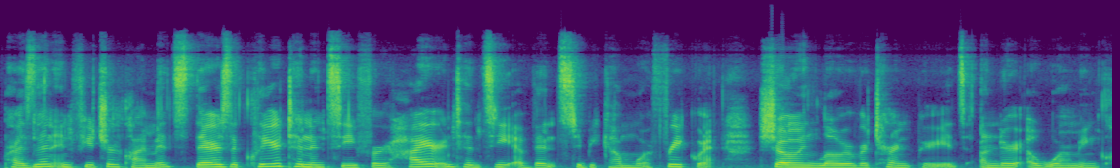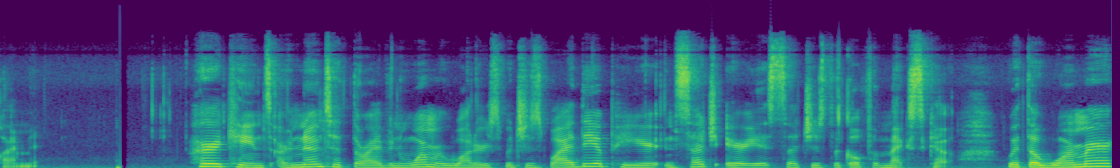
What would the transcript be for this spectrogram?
present and future climates, there is a clear tendency for higher intensity events to become more frequent, showing lower return periods under a warming climate. Hurricanes are known to thrive in warmer waters, which is why they appear in such areas such as the Gulf of Mexico. With the warmer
